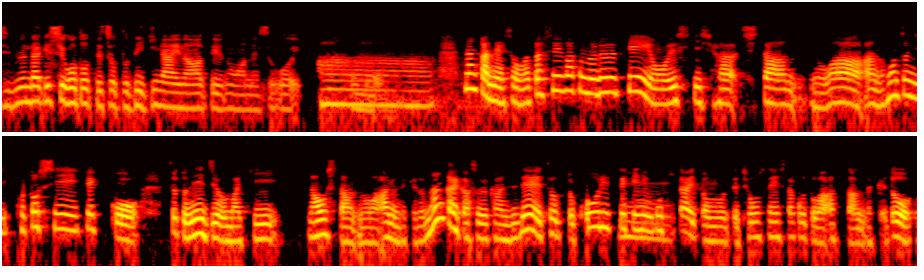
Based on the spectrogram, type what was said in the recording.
自分だけ仕事ってちょっとできないなっていうのはね、すごい。あー。なんかね、そう、私がそのルーティンを意識しはしたのは、あの、本当に今年結構、ちょっとネジを巻き直したのはあるんだけど、何回かそういう感じで、ちょっと効率的に動きたいと思って挑戦したことはあったんだけど、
